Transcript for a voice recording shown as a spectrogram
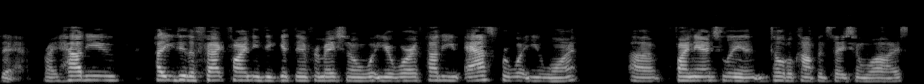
that, right? How do you, how do you do the fact finding to get the information on what you're worth? How do you ask for what you want, uh, financially and total compensation wise?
